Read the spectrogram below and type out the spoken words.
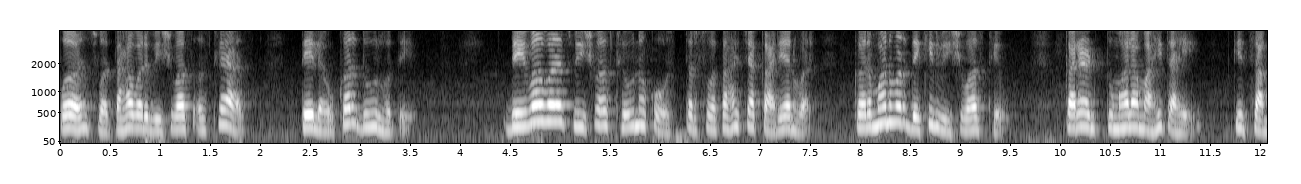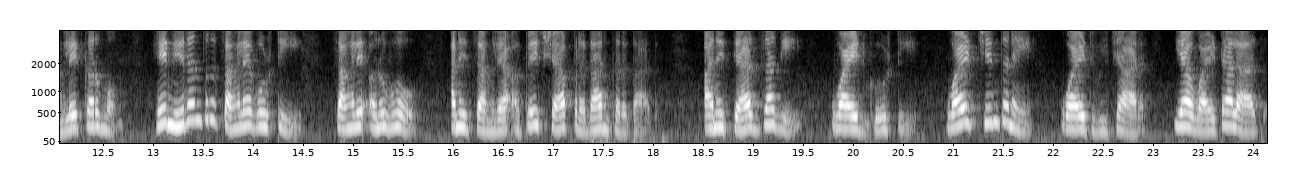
पण स्वतःवर विश्वास असल्यास ते लवकर दूर होते. देवावरच विश्वास ठेवू नकोस तर स्वतःच्या कार्यांवर कर्मांवर देखील विश्वास ठेव. कारण तुम्हाला माहीत आहे की चांगले कर्म हे निरंतर चांगल्या गोष्टी चांगले अनुभव आणि चांगल्या अपेक्षा प्रदान करतात. आणि त्याच जागी वाईट गोष्टी वाईट चिंतने वाईट विचार या वाईटालाच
